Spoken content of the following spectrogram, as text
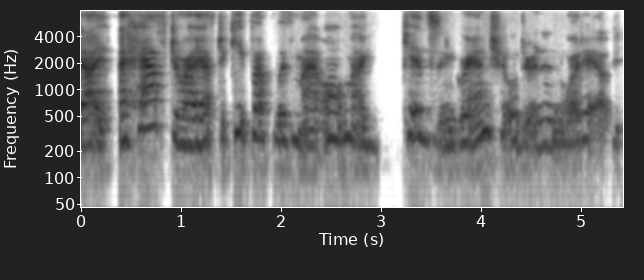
I, I have to. I have to keep up with my all my kids and grandchildren and what have you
